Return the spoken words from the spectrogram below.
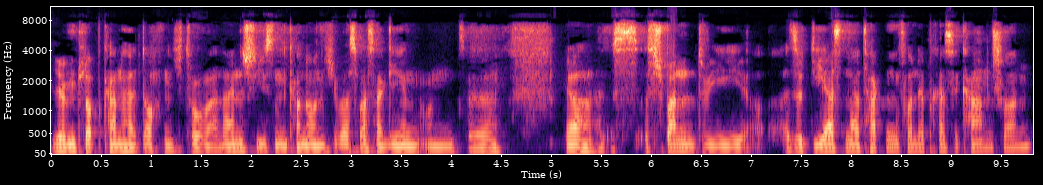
Jürgen Klopp kann halt doch nicht Tore alleine schießen, kann auch nicht übers Wasser gehen und äh, ja, es ist spannend, wie also die ersten Attacken von der Presse kamen schon.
